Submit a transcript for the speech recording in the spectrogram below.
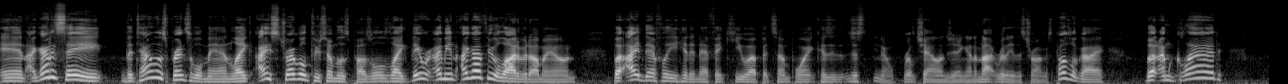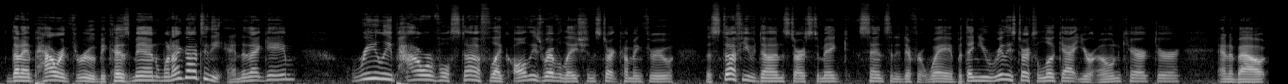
And I gotta say, the Talos Principle, man, like I struggled through some of those puzzles. Like they were, I mean, I got through a lot of it on my own, but I definitely hit an FAQ up at some point because it's just you know real challenging, and I'm not really the strongest puzzle guy. But I'm glad that I powered through because man, when I got to the end of that game, really powerful stuff. Like all these revelations start coming through. The stuff you've done starts to make sense in a different way, but then you really start to look at your own character and about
